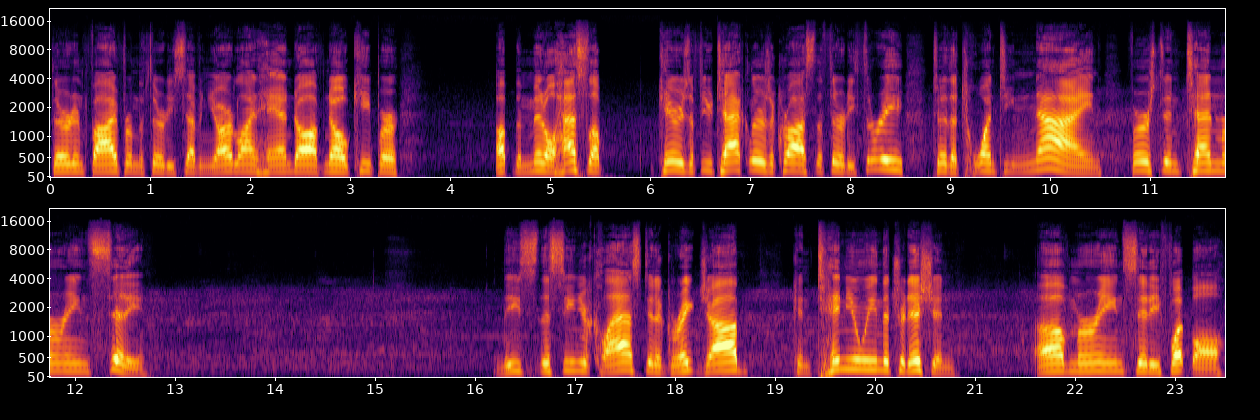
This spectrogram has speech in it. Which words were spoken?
Third and five from the 37 yard line. Handoff, no keeper up the middle. Heslop carries a few tacklers across the 33 to the 29. First and 10, Marine City. These, this senior class did a great job continuing the tradition of Marine City football.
